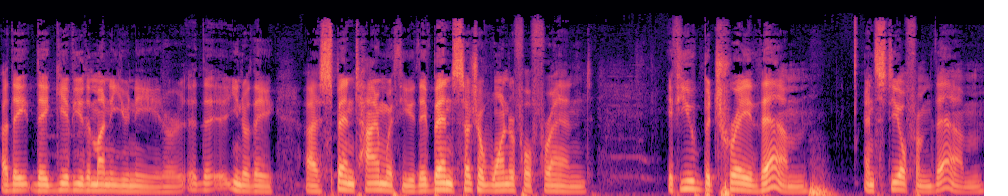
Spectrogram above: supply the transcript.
uh, they they give you the money you need, or uh, they, you know they uh, spend time with you. They've been such a wonderful friend. If you betray them and steal from them,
